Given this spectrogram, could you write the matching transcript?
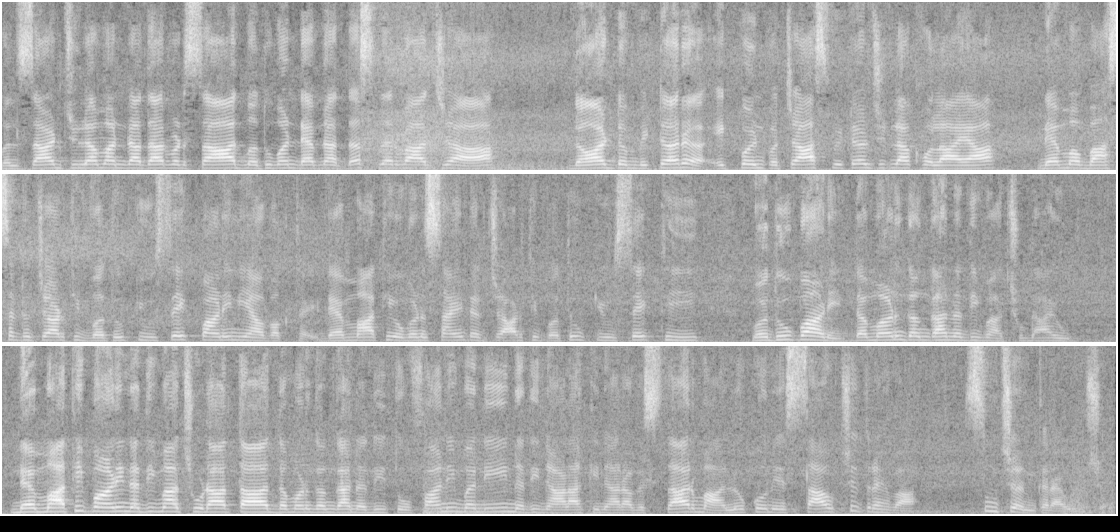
વલસાડ જિલ્લામાં અનરાધાર વરસાદ. મધુબન ડેમના દસ દરવાજા દોઢ મીટર, એક પોઈન્ટ પચાસ મીટર જેટલા ખોલાયા. ડેમમાં બાસઠ હજારથી વધુ ક્યુસેક પાણીની આવક થઈ. ડેમમાંથી ઓગણસાઠ હજારથી વધુ ક્યુસેકથી વધુ પાણી દમણ ગંગા નદીમાં છોડાયું. ડેમમાંથી પાણી નદીમાં છોડાતા દમણ ગંગા નદી તોફાની બની. નદી નાળા કિનારા વિસ્તારમાં લોકોને સાવચેત રહેવા સૂચન કરાયું છે.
